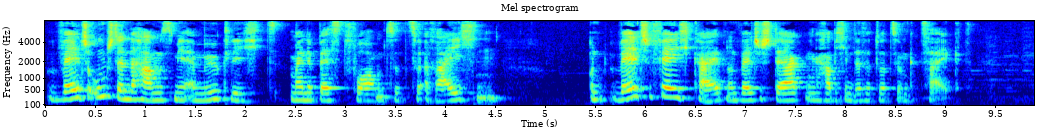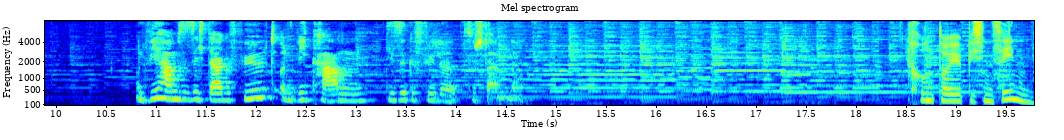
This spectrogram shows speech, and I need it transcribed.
Welche Umstände haben es mir ermöglicht, meine Bestform zu, zu erreichen? Und welche Fähigkeiten und welche Stärken habe ich in der Situation gezeigt? Und wie haben sie sich da gefühlt und wie kamen diese Gefühle zustande? Kommt euch etwas in den Sinn?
